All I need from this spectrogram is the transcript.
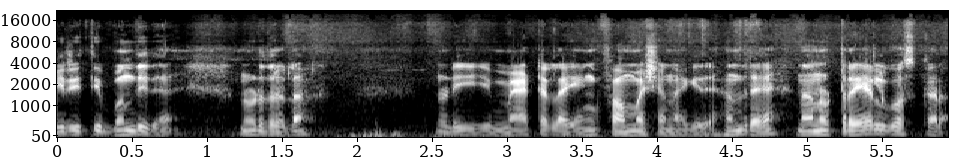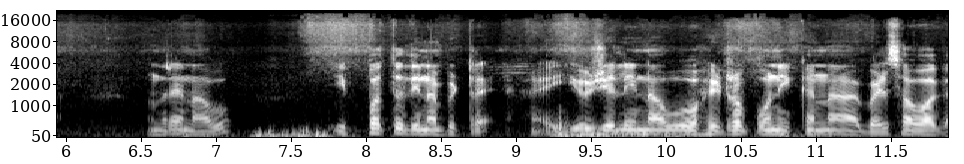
ಈ ರೀತಿ ಬಂದಿದೆ. ನೋಡಿದ್ರಲ್ಲ? ನೋಡಿ, ಈ ಮ್ಯಾಟೆಲ್ಲ ಹೆಂಗೆ ಫಾರ್ಮೇಷನ್ ಆಗಿದೆ. ಅಂದರೆ, ನಾನು ಟ್ರಯಲ್ಗೋಸ್ಕರ ಅಂದರೆ ನಾವು ಇಪ್ಪತ್ತು ದಿನ ಬಿಟ್ಟರೆ ಯೂಶ್ವಲಿ ನಾವು ಹೈಡ್ರೋಪೋನಿಕನ್ನು ಬೆಳೆಸೋವಾಗ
